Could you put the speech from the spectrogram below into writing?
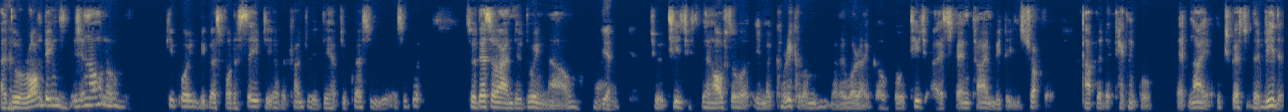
I do wrong things. He said, no, no, keep going because for the safety of the country, they have to question you. I said, good. So that's what I'm doing now. Uh, yeah. To teach. Then also in my curriculum, whenever I go, go teach, I spend time with the instructor after the technical at night, especially the leader,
